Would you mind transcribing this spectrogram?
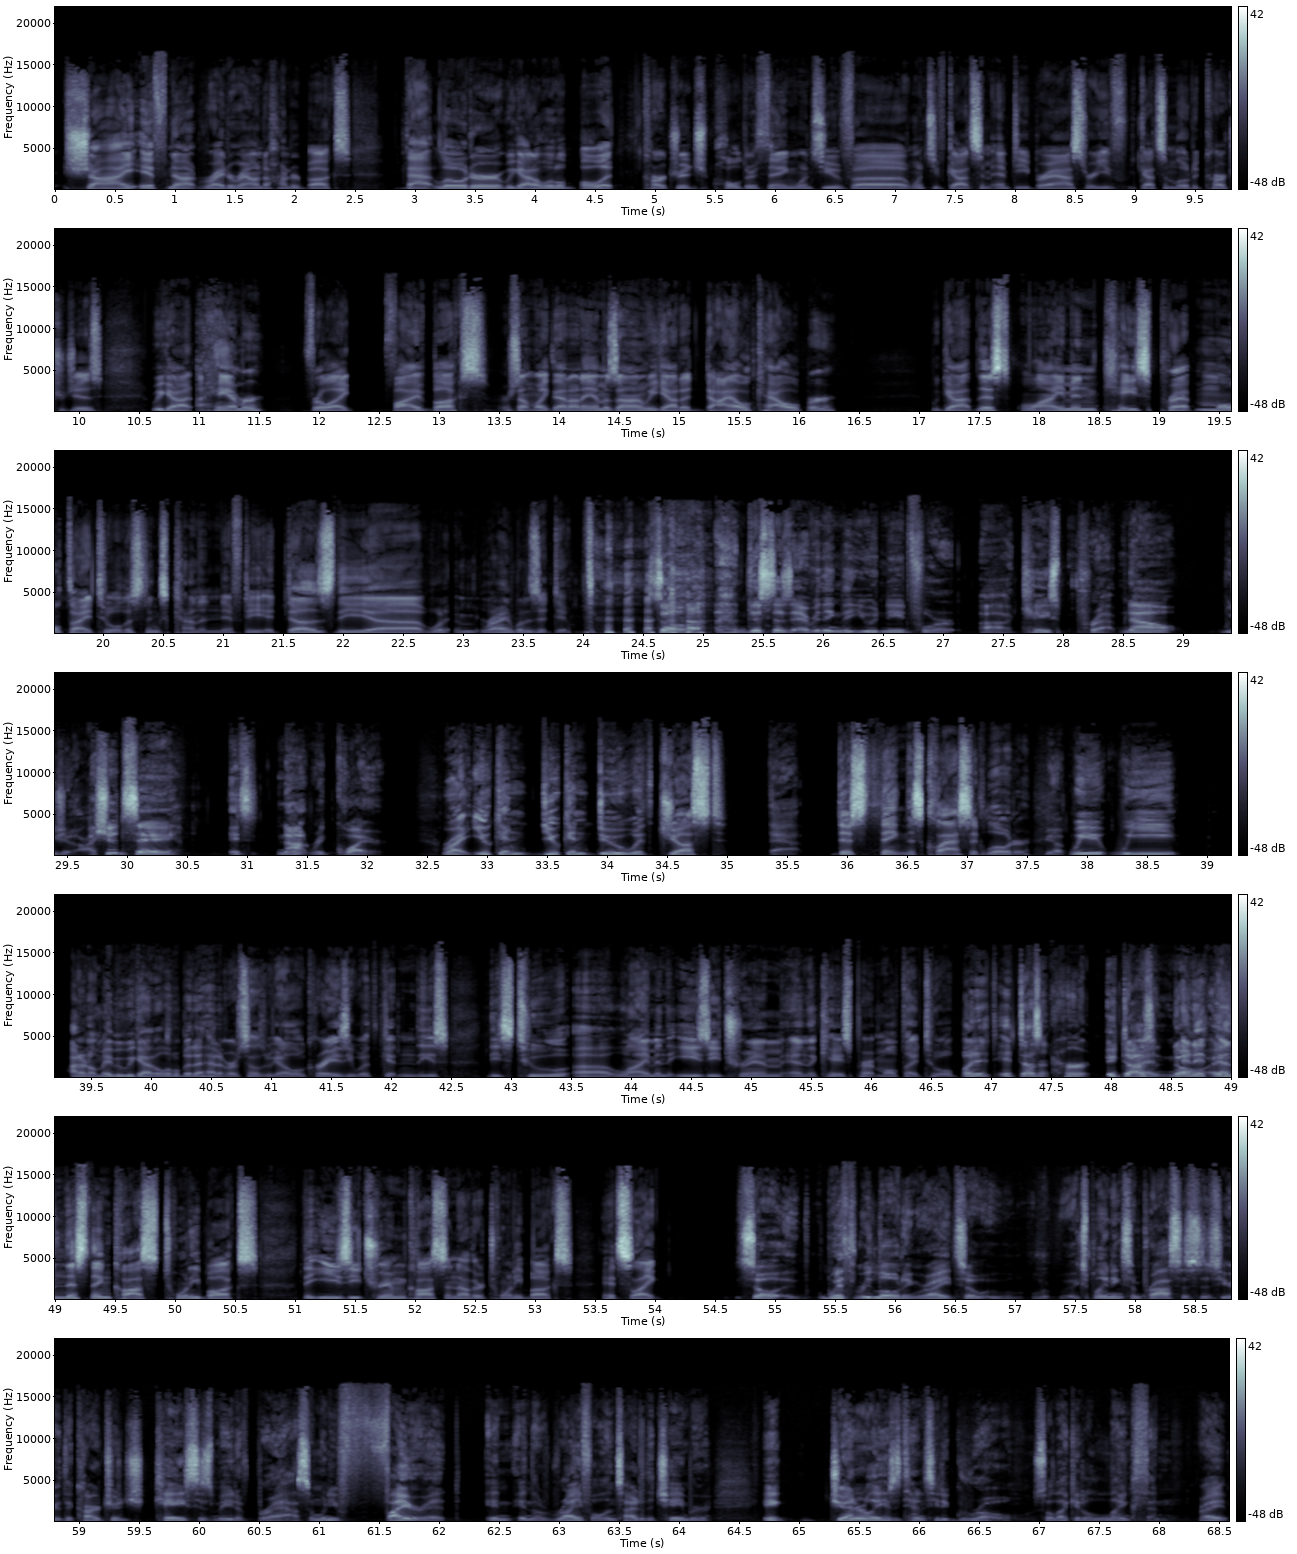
shy, if not right around a hundred bucks. That loader, we got a little bullet cartridge holder thing. Once you've uh, once you've got some empty brass or you've got some loaded cartridges, we got a hammer for like five bucks or something like that on Amazon. We got a dial caliper. We got this Lyman Case Prep multi tool. This thing's kind of nifty. It does the uh, what Ryan? What does it do? So this does everything that you would need for uh, case prep. Now, we sh- I should say it's not required right, you can you can do with just that. this thing, this classic loader. Yep. We we I don't know, maybe we got a little bit ahead of ourselves. We got a little crazy with getting these these two uh Lyman, the easy trim and the case prep multi tool. But it, it doesn't hurt. It doesn't, no, And, it, and- and this thing costs twenty bucks. The easy trim costs another twenty bucks. It's like So with reloading, right? So explaining some processes here. The cartridge case is made of brass, and when you fire it in in the rifle inside of the chamber, it generally has a tendency to grow. So like it'll lengthen, right?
